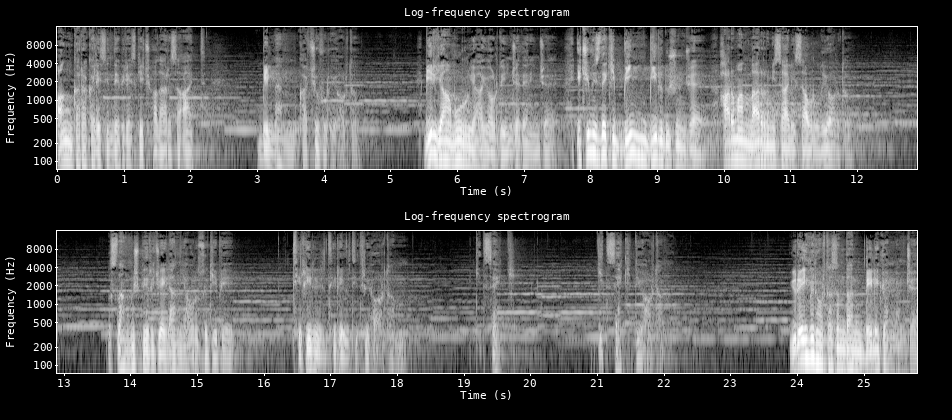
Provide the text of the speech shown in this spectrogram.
Ankara kalesinde bir eski çalar saat bilmem kaçı vuruyordu. Bir yağmur yağıyordu inceden ince. İçimizdeki bin bir düşünce harmanlar misali savruluyordu. Islanmış bir ceylan yavrusu gibi tiril tiril titriyordum. Gitsek, gitsek diyordum. Yüreğimin ortasından deli gönlümce,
